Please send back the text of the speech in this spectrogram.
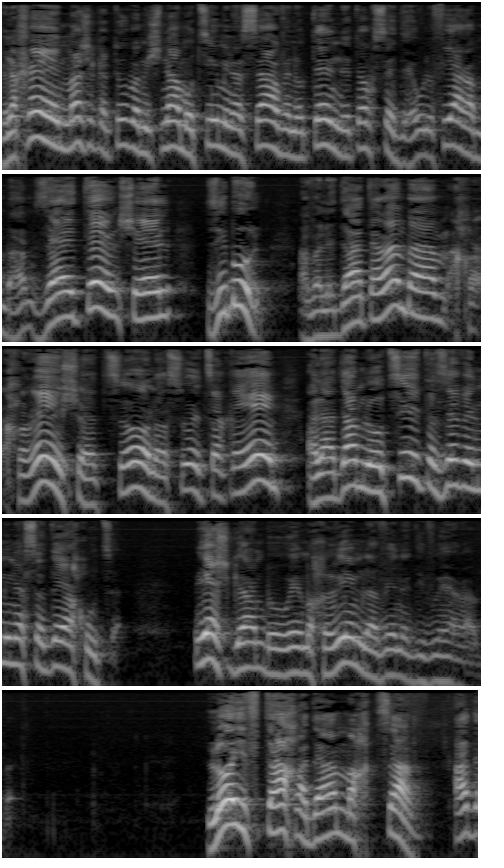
ולכן מה שכתוב במשנה מוציא מן השר ונותן לתוך שדה, ולפי הרמב"ם זה ההיתר של זיבול. אבל לדעת הרמב"ם, אחרי שהצאן עשו את צורכיהם, על האדם להוציא את הזבל מן השדה החוצה. ויש גם באורים אחרים להבין את דברי הרמב"ם. לא יפתח אדם מחצב. עד,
